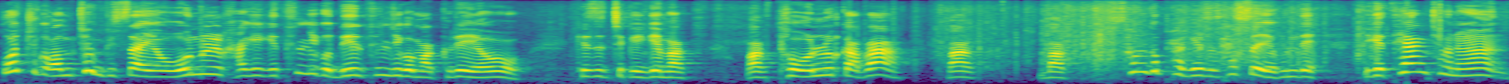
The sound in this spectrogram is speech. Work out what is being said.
고추가 엄청 비싸요. 오늘 가격이 틀리고 내일 틀리고 막 그래요. 그래서 지금 이게 막 막 더 오를까봐 막 막 성급하게 해서 샀어요. 근데 이게 태양초는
